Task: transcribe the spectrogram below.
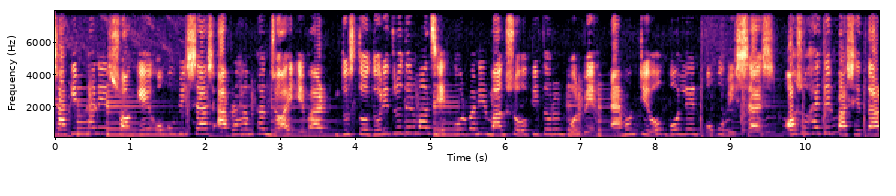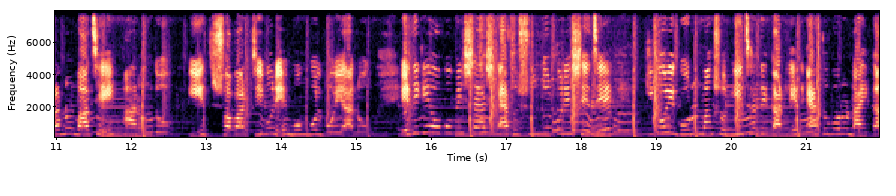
শাকিব খানের সঙ্গে অপু বিশ্বাস, আব্রাহাম খান জয় এবার দুস্থ দরিদ্রদের মাঝে কোরবানির মাংস বিতরণ করবেন। এমনটিও বললেন অপু বিশ্বাস। অসহায়দের পাশে দাঁড়ানোর মাঝেই আনন্দ। ঈদ সবার জীবনে মঙ্গল বয়ে আনুক। এদিকে অপবিশ্বাস এত সুন্দর করে সেজে কি করে গরুর মাংস নিজ হাতে কাটলেন এত বড় নায়িকা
